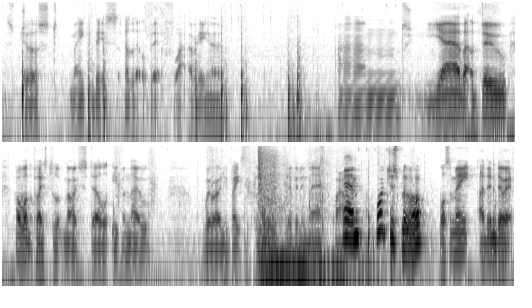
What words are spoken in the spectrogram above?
let's just make this a little bit flatter here. And Yeah, that'll do. I want the place to look nice still, even though we're only basically living in there. Wow. What just blew up? Wasn't me. I didn't do it.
